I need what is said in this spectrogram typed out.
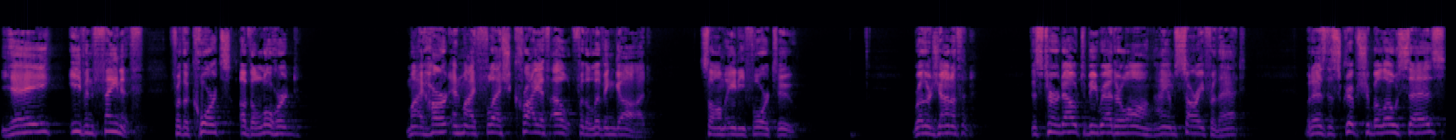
yea, even fainteth for the courts of the Lord. My heart and my flesh crieth out for the living God. Psalm 84 2. Brother Jonathan, this turned out to be rather long. I am sorry for that. But as the scripture below says,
